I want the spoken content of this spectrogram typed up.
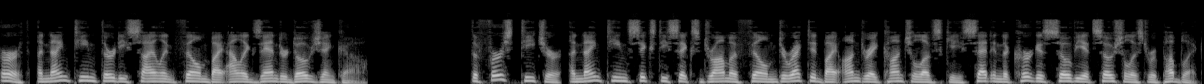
Earth, a 1930 silent film by Alexander Dovzhenko. The First Teacher, a 1966 drama film directed by Andrei Konchalovsky set in the Kyrgyz Soviet Socialist Republic.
